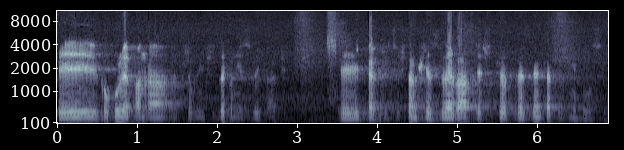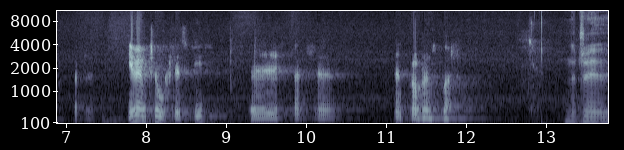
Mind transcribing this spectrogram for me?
Yy, w ogóle pana przewodniczącego nie słychać. Yy, także coś tam się zlewa. Też pre- prezydenta też nie było słychać. Także nie wiem, czy u wszystkich. Yy, także ten problem zgłaszam. Znaczy,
